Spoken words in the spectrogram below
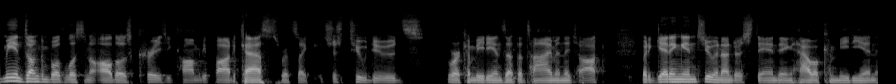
me and Duncan both listen to all those crazy comedy podcasts where it's like it's just two dudes who are comedians at the time and they talk but getting into and understanding how a comedian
